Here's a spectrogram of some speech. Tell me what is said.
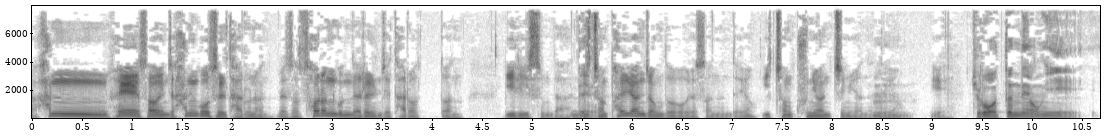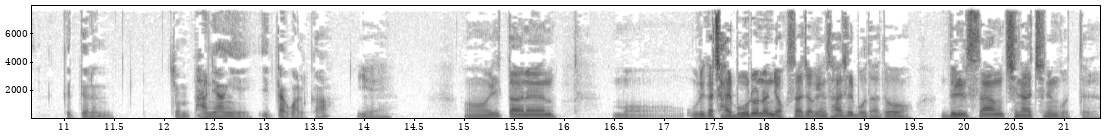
한 회에서 이제 한 곳을 다루는 그래서 30군데를 이제 다뤘던 일이 있습니다. 네. 2008년 정도였었는데요. 2009년쯤이었는데요. 음. 예. 주로 어떤 내용이 그때는 좀 반향이 있다고 할까? 예. 어, 일단은 뭐 우리가 잘 모르는 역사적인 사실보다도 늘상 지나치는 곳들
